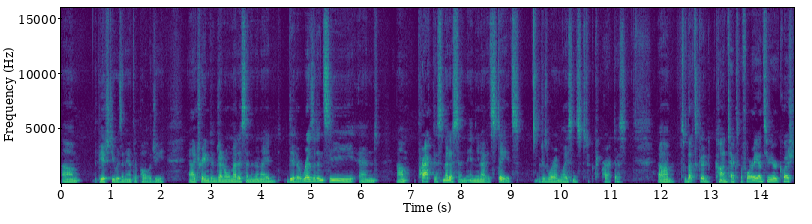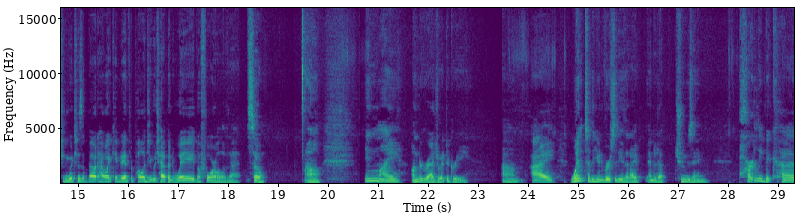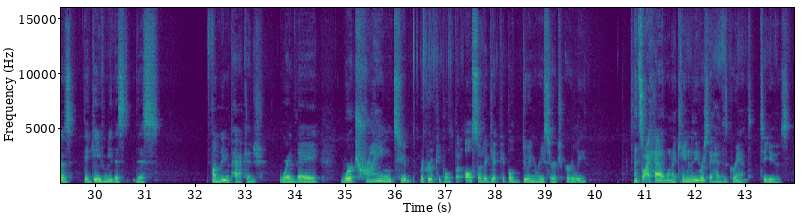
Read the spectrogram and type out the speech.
Um, the PhD was in anthropology, and I trained in general medicine, and then I did a residency and um, practice medicine in the United States, which is where I'm licensed to, to practice. Um, so that's good context before I answer your question, which is about how I came to anthropology, which happened way before all of that. So, um, in my undergraduate degree, um, I went to the university that I ended up choosing partly because they gave me this this funding package where they were trying to recruit people, but also to get people doing research early and so I had, when I came into the university, I had this grant to use.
